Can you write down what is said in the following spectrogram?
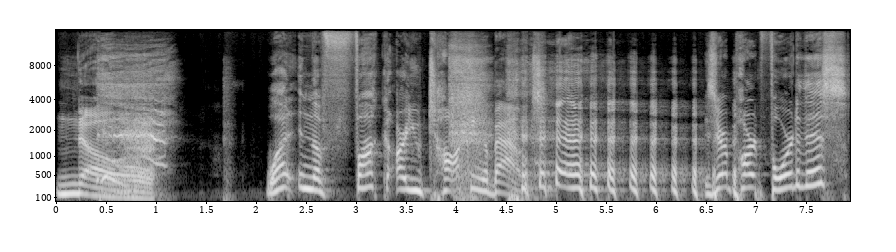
No. What in the fuck are you talking about? Is there a part four to this?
